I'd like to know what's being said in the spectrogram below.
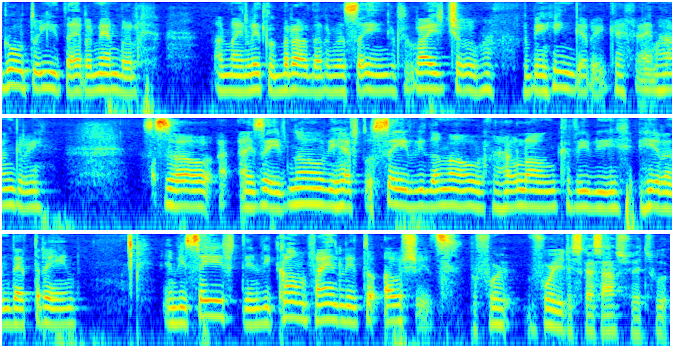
go to eat, I remember, and my little brother was saying, Laicho, I'm hungry, I'm hungry. So I said, no, we have to save, we don't know how long we be here on that train. And we saved and we come finally to Auschwitz. Before before you discuss Auschwitz, what,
